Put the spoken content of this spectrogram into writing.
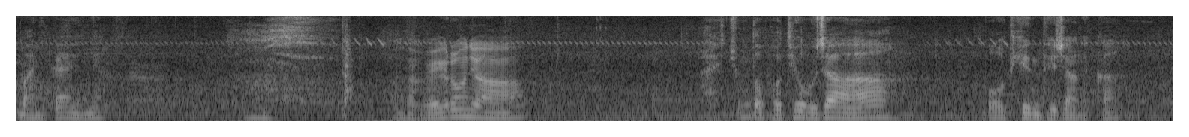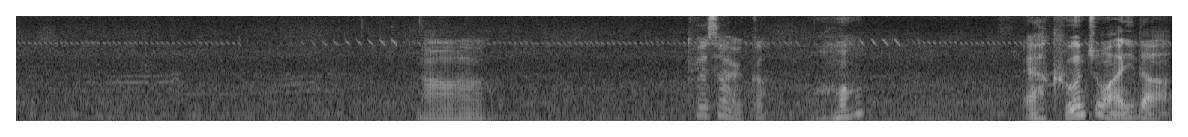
많이 까였냐? 나왜 이러냐 좀 더 버텨보자. 뭐 어떻게든 되지 않을까? 나 퇴사할까? 어? 야, 그건 좀 아니다.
